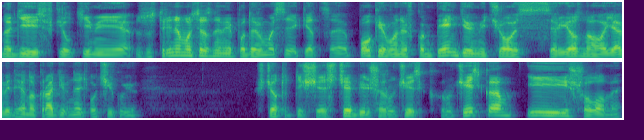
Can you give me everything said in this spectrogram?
Надіюсь, в кілтімі зустрінемося з ними, подивимося, яке це. Поки вони в компендіумі чогось серйозного я від генокрадів не очікую. Що тут іще? Ще більше ручиськ, ручиська і шоломи.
